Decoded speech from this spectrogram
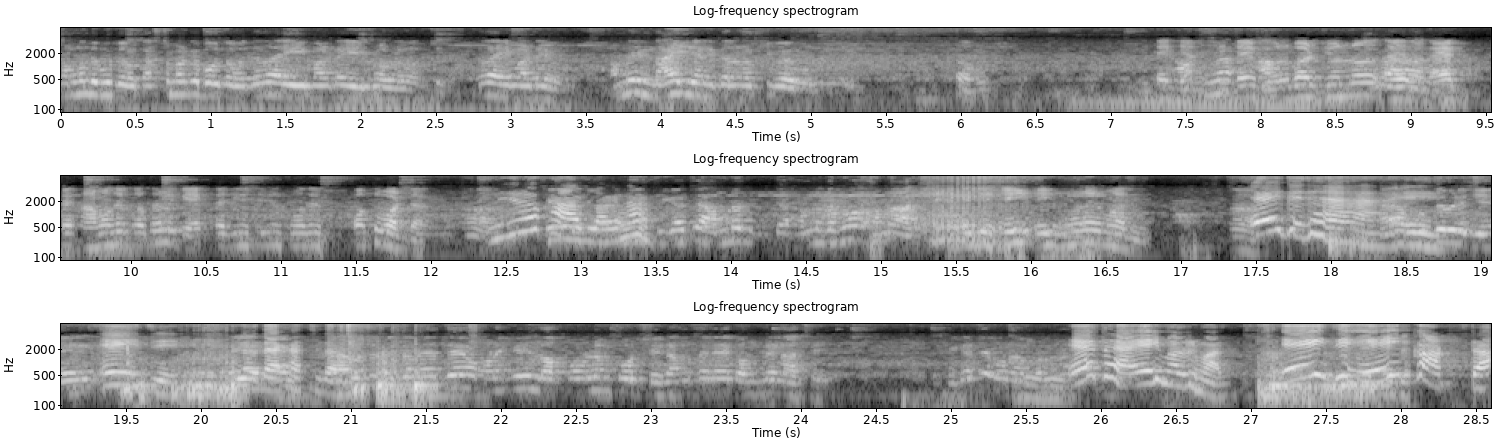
সম্বন্ধে বুঝতে পারব কাস্টমারকে বলতে পারব দাদা এই মালটা এই প্রবলেম হচ্ছে দাদা এই মালটা আমরা যদি নাই জানি তাহলে আমরা কীভাবে বলব এটাই জানি, আপনার- সেটাই বলবার জন্য হ্যাঁ। আমাদের কথা হলো কি একটা জিনিসের জন্য তোমাদের কতবার ডাক হ্যাঁ, নিজেরও খারাপ লাগে না? ঠিক আছে আমরা আমরা দেখো আমরা আছি এই যে এই এই ধরনের মাল এই যে হ্যাঁ হ্যাঁ হ্যাঁ এই বুঝতে পেরেছি এই যে এটা দেখাচ্ছি দাঁড়াও। সেখানে অনেকেই লক প্রবলেম করছে এটা আমাদের কমপ্লেন আছে এই তো হ্যাঁ এই মালের মাল। এই যে এই কাঠটা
